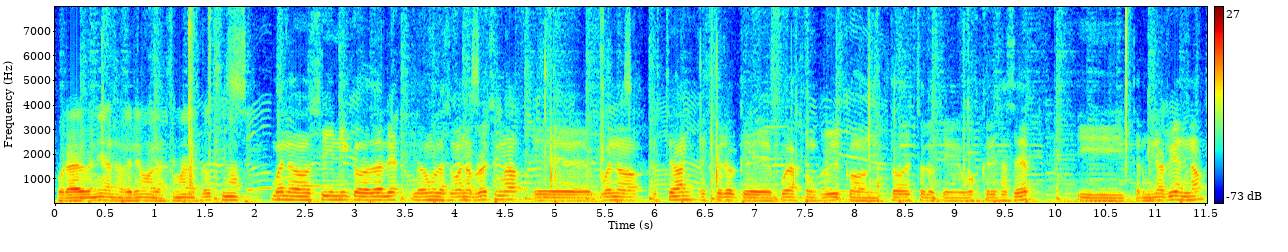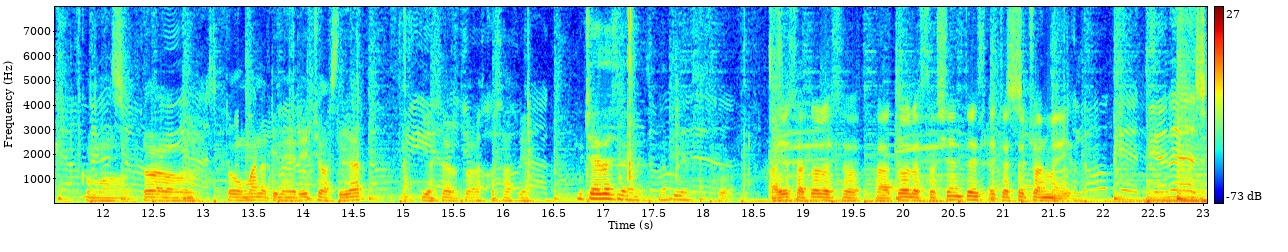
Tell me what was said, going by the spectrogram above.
por haber venido. Nos veremos la semana próxima. Bueno, sí, Nico, dale, nos vemos la semana próxima. Eh, bueno, Esteban, espero que puedas concluir con todo esto lo que vos querés hacer y terminar bien, ¿no? Como todo, todo humano tiene derecho a estudiar y hacer todas las cosas bien. Muchas gracias, Matías. Adiós a todos, los- a todos los oyentes. Esto es 8 al medio. tienes,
